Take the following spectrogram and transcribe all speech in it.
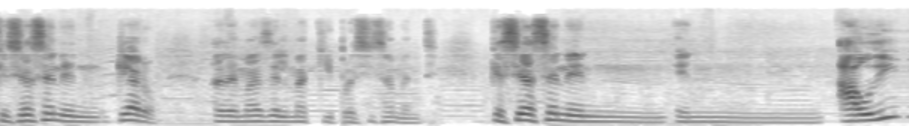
que se hacen en, claro, además del Maki precisamente, que se hacen en, en Audi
